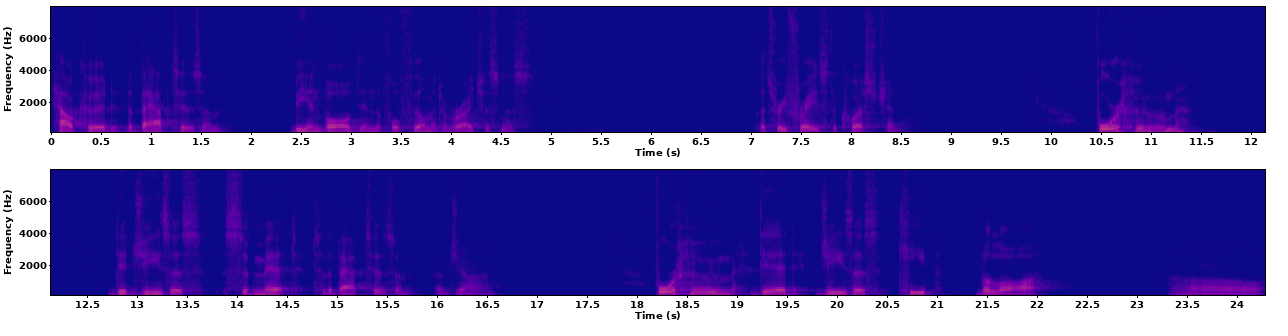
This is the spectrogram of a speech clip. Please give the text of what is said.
How could the baptism be involved in the fulfillment of righteousness? Let's rephrase the question. For whom did Jesus submit to the baptism of John? For whom did Jesus keep the law? Oh,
